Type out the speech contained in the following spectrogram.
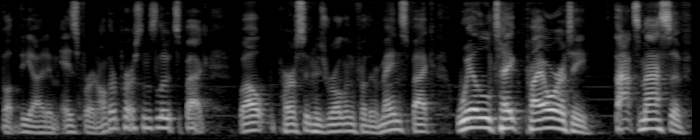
but the item is for another person's loot spec. Well, the person who's rolling for their main spec will take priority. That's massive.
